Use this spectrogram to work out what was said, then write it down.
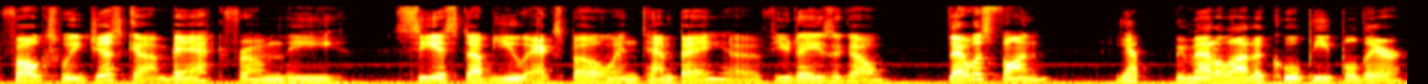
Folks, we just got back from the CSW Expo in Tempe a few days ago. That was fun. Yep. We met a lot of cool people there.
